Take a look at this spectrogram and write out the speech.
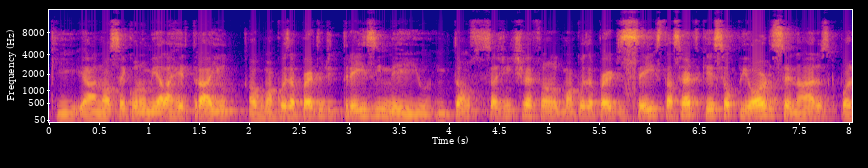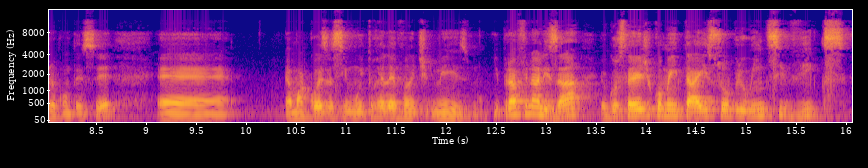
que a nossa economia ela retraiu alguma coisa perto de 3,5. Então, se a gente estiver falando alguma coisa perto de 6, está certo que esse é o pior dos cenários que pode acontecer. É, é uma coisa assim muito relevante mesmo. E para finalizar, eu gostaria de comentar aí sobre o índice VIX.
